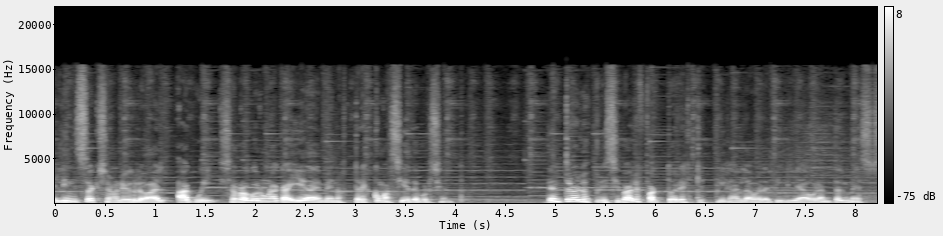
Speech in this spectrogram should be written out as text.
el índice accionario global ACWI cerró con una caída de menos 3,7%. Dentro de los principales factores que explican la volatilidad durante el mes,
